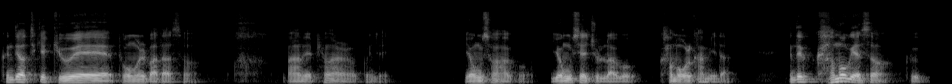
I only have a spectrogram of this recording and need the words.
근데 어떻게 교회의 도움을 받아서 마음의 평안을 얻고 이제 용서하고 용서해 주려고 감옥을 갑니다. 근데 그 감옥에서 그,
